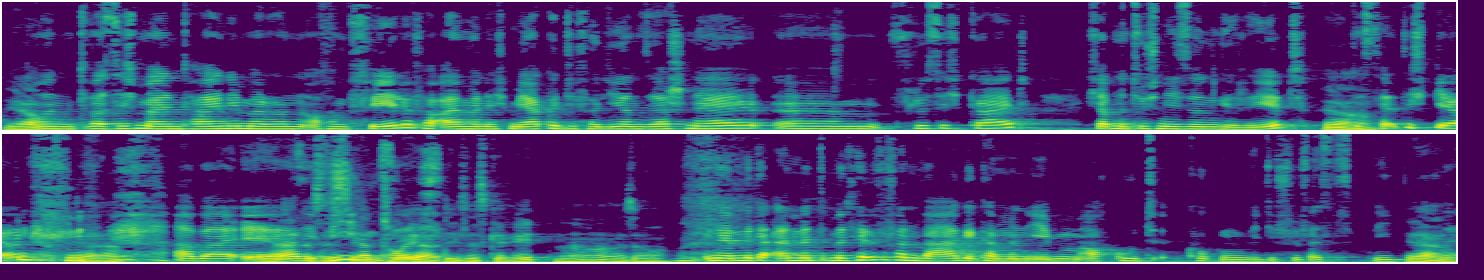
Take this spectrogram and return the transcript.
Ja. Und was ich meinen Teilnehmerinnen auch empfehle, vor allem wenn ich merke, die verlieren sehr schnell ähm, Flüssigkeit, ich habe natürlich nicht so ein Gerät, ja. das hätte ich gern. Ja. Aber äh, ja, das ist sehr teuer, sich. dieses Gerät. Ne? Also ja, mit, äh, mit, mit Hilfe von Waage kann man eben auch gut gucken, wie die was, wie, ja. äh,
